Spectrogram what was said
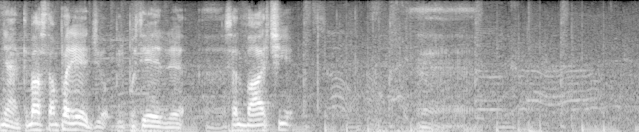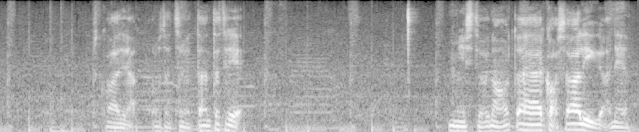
Niente basta un pareggio per poter eh, salvarci. Eh, squadra rotazione 83 misto no eh, cosa la Liga ne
